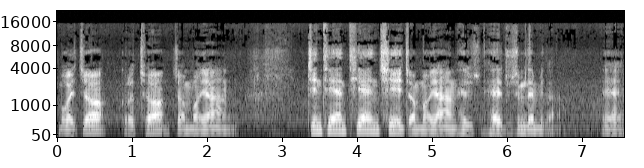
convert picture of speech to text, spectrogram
뭐가 있죠? 그렇죠. 점 모양. 찐티엔 티엔치 점 모양 해주, 시면 됩니다. 예.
